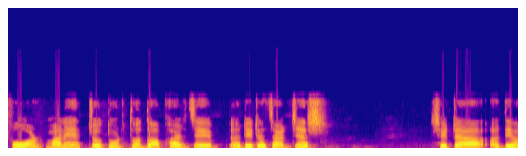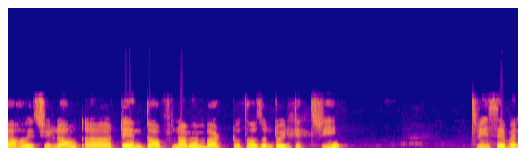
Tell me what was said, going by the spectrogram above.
ফোর মানে চতুর্থ দফার যে ডেটা চার্জেস সেটা দেওয়া হয়েছিল tenth of November two thousand twenty three three seven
